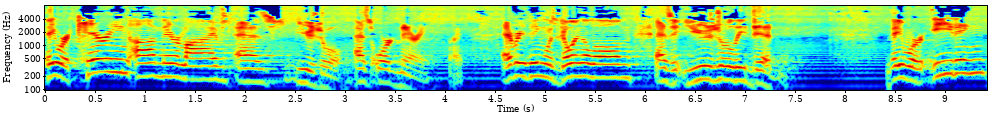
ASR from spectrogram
they were carrying on their lives as usual, as ordinary. Right? Everything was going along as it usually did. They were eating,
